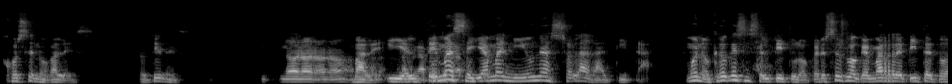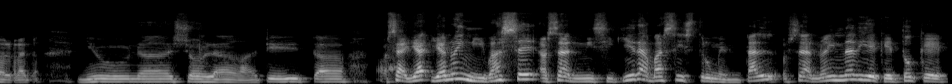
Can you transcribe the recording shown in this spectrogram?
José Nogales. ¿Lo tienes? No, no, no, no. Vale, y el tema se llama Ni una sola gatita. Bueno, creo que ese es el título, pero eso es lo que más repite todo el rato. Ni una sola gatita. O sea, ya, ya no hay ni base, o sea, ni siquiera base instrumental, o sea, no hay nadie que toque.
